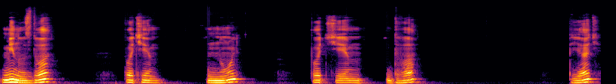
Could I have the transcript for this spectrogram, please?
мінус 2, потім 0, потім 2, 5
